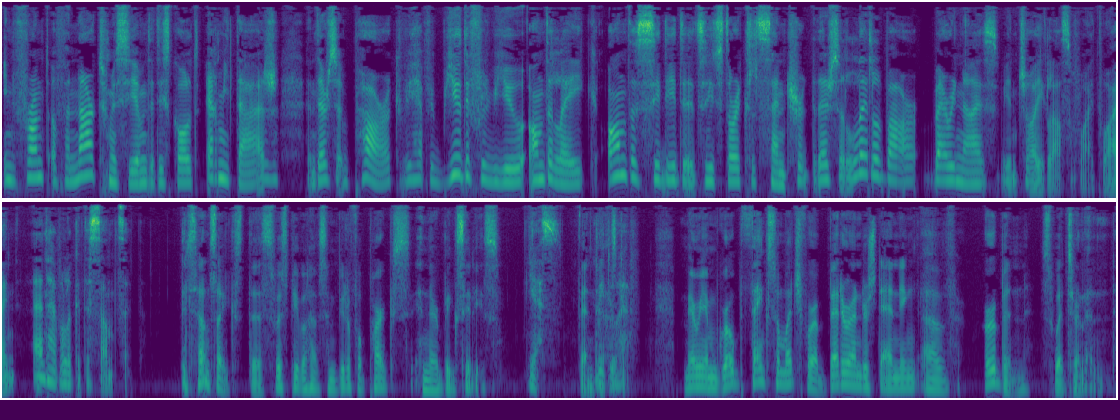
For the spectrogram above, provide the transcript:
in front of an art museum that is called Hermitage. And there's a park. We have a beautiful view on the lake, on the city, the historical center. There's a little bar, very nice. We enjoy a glass of white wine and have a look at the sunset. It sounds like the Swiss people have some beautiful parks in their big cities. Yes, Fantastic. we do have. Miriam Grob, thanks so much for a better understanding of urban Switzerland.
